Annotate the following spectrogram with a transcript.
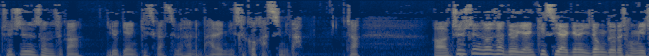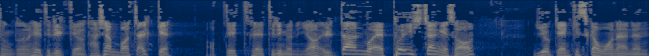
추신수 선수가 뉴욕 양키스 갔으면 하는 바람이 있을 것 같습니다. 자, 어, 추신 선수와 양 양키스 이야기는 이 정도로 정리 정돈을 해드릴게요. 다시 한번 짧게 업데이트를 해드리면요. 일단 뭐 FA 시장에서 뉴욕 양키스가 원하는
